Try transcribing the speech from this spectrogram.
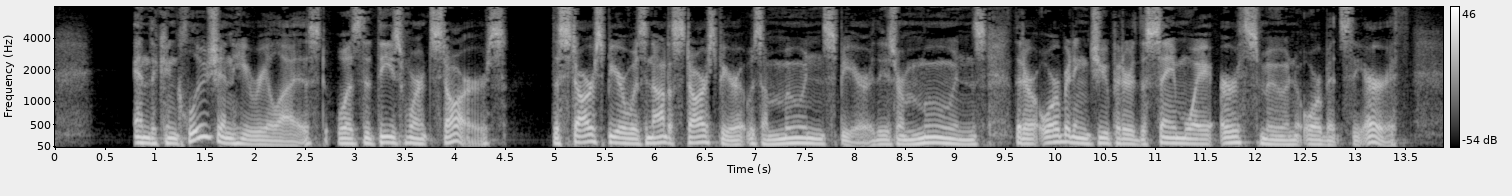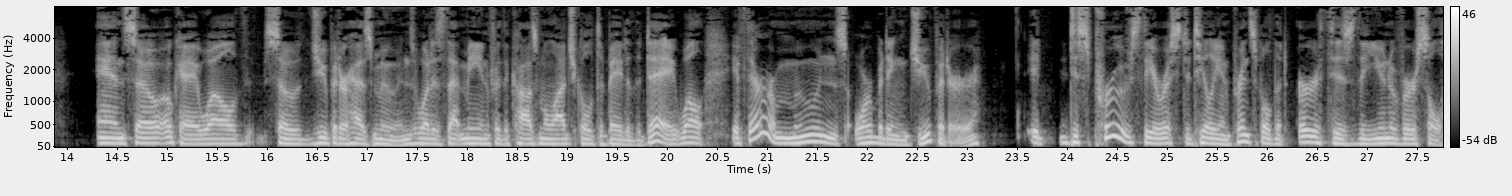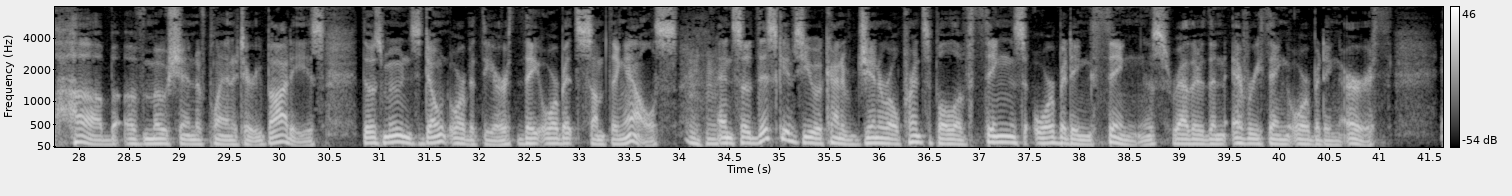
And the conclusion he realized was that these weren't stars. The star spear was not a star spear, it was a moon spear. These are moons that are orbiting Jupiter the same way Earth's moon orbits the Earth. And so, okay, well, so Jupiter has moons. What does that mean for the cosmological debate of the day? Well, if there are moons orbiting Jupiter, it disproves the Aristotelian principle that Earth is the universal hub of motion of planetary bodies. Those moons don't orbit the Earth, they orbit something else. Mm-hmm. And so this gives you a kind of general principle of things orbiting things rather than everything orbiting Earth.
